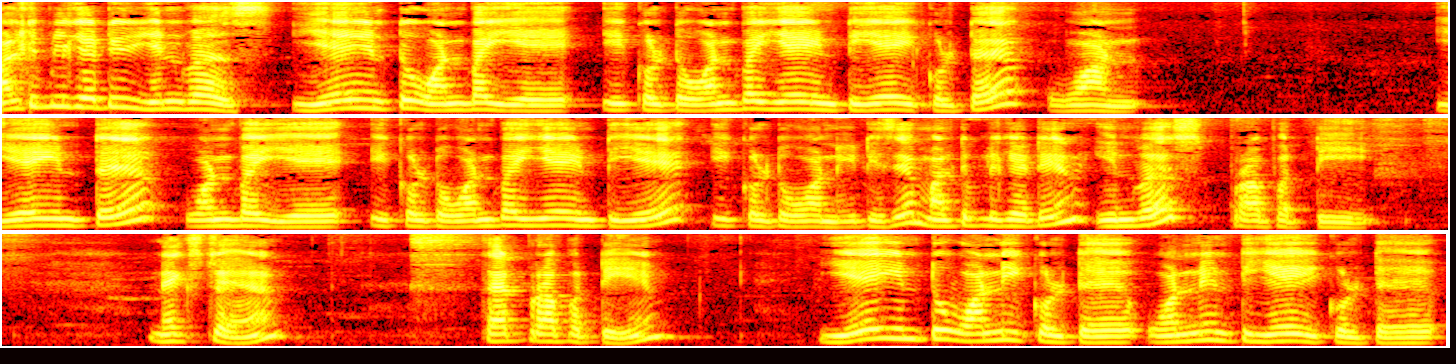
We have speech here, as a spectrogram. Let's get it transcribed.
multiplicative inverse a into 1 by a equal to 1 by a into a equal to 1. a into 1 by a equal to 1 by a into a equal to 1. It is a multiplicative inverse property. Next, third property a into 1 equal to 1 into a equal to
